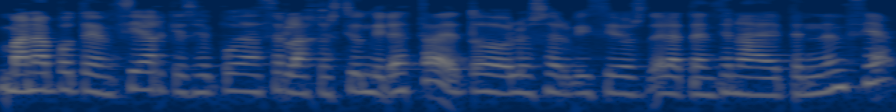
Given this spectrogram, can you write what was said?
van a potenciar que se pueda hacer la gestión directa de todos los servicios de la atención a la dependencia.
